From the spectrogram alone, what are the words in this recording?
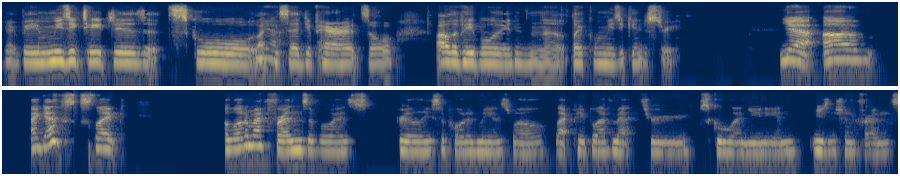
you know being music teachers at school, like yeah. you said, your parents, or other people in the local music industry? Yeah, um, I guess like a lot of my friends have always really supported me as well. Like people I've met through school and uni and musician friends,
